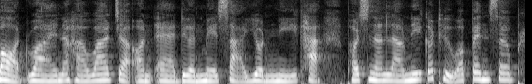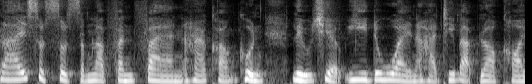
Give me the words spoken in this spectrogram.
บอร์ดไว้นะคะว่าจะออนแอร์เดือนเมษายนนี้ค่ะ เพราะฉะนั้นแล้วนี่ก็ถือว่าเป็นเซอร์ไพรส์สุดๆสำหรับแฟนๆนะคะของคุณหลิวเฉียวอี้ด้วยนะคะ ที่แบบรอคอย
